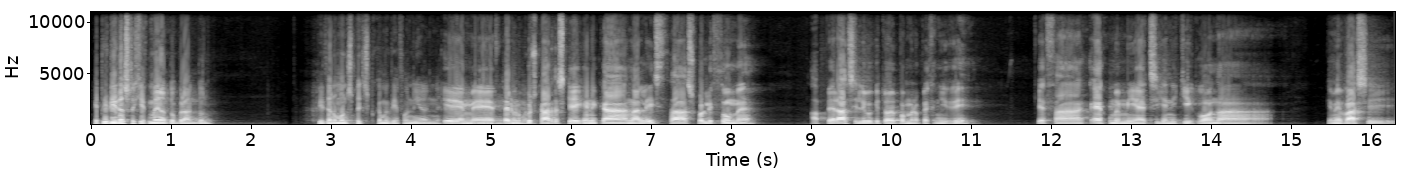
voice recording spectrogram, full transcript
Επειδή είδα στοχευμένα τον Μπράντον, επειδή ήταν ο μόνος παίκτης που είχαμε διαφωνία, ναι. Και με Ε, θερμικούς χάρτες και γενικά αναλύσεις θα ασχοληθούμε. Θα περάσει λίγο και το επόμενο παιχνίδι και θα έχουμε μια έτσι γενική εικόνα και με βάση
